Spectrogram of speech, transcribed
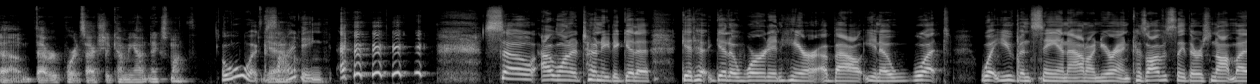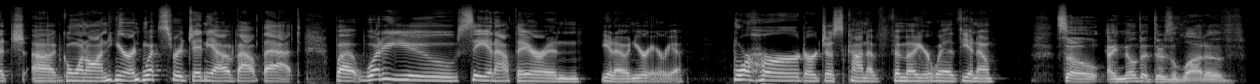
um, that report's actually coming out next month. Oh, exciting. Yeah. so I wanted Tony to get a get get a word in here about you know what what you've been seeing out on your end because obviously there's not much uh, going on here in West Virginia about that. But what are you seeing out there in you know in your area, or heard, or just kind of familiar with you know? So I know that there's a lot of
